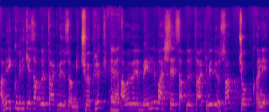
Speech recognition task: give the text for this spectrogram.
abidik gubidik hesapları takip ediyorsan bir çöplük Evet. ama böyle belli başlı hesapları takip ediyorsan çok hani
